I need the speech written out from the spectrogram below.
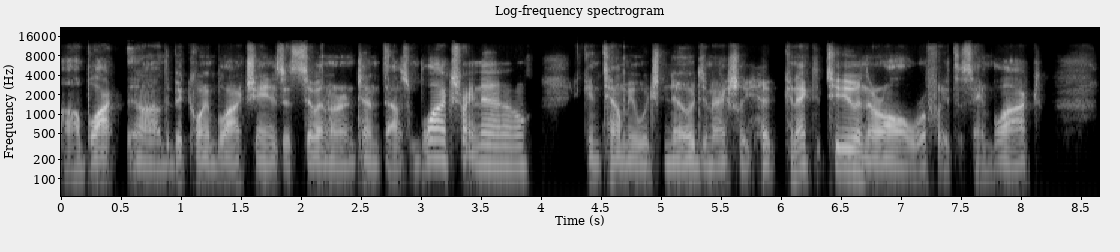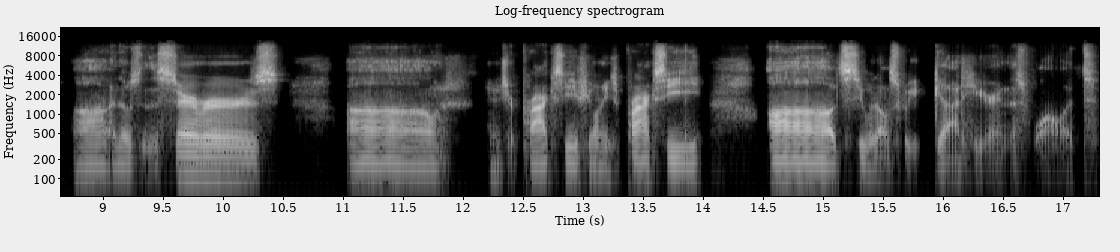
Uh, block uh, the Bitcoin blockchain is at 710,000 blocks right now. You can tell me which nodes I'm actually connected to, and they're all roughly at the same block. Uh, and those are the servers. Uh, your proxy if you want to use a proxy. Uh, let's see what else we got here in this wallet.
